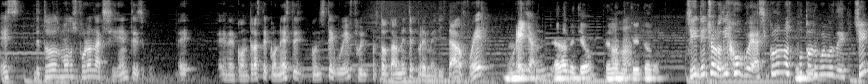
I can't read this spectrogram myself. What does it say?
es de todos modos fueron accidentes, güey. Eh, en el contraste con este con este güey fue totalmente premeditado, fue por ella. Él lo admitió, él admitió y todo. Sí, de hecho lo dijo, güey, así con unos putos huevos de, sí,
